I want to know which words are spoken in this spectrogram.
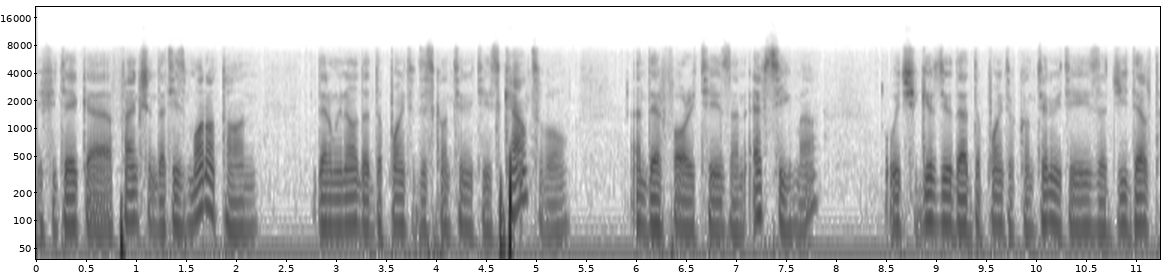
if you take a function that is monotone, then we know that the point of discontinuity is countable, and therefore it is an f sigma, which gives you that the point of continuity is a g delta,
